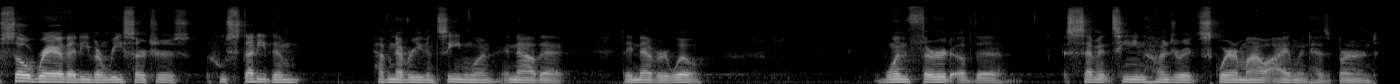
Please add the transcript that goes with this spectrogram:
so rare that even researchers who study them have never even seen one, and now that they never will. One third of the 1700 square mile island has burned,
